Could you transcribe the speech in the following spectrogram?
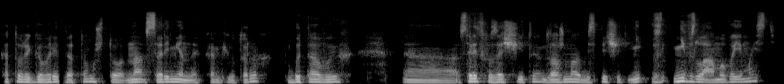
который говорит о том, что на современных компьютерах бытовых э, средства защиты должно обеспечить невзламываемость,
